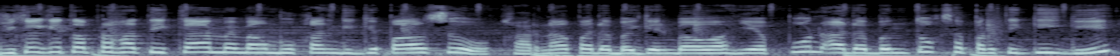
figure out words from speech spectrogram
Jika kita perhatikan memang bukan gigi palsu, karena pada bagian bawahnya pun ada bentuk seperti gigi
